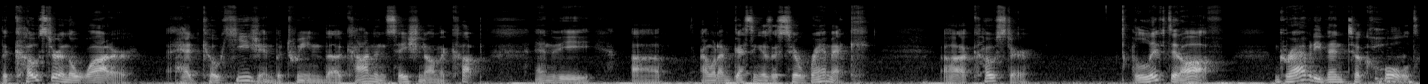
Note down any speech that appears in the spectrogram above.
The coaster and the water had cohesion between the condensation on the cup and the uh, what I'm guessing is a ceramic uh, coaster. Lifted off. Gravity then took hold.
